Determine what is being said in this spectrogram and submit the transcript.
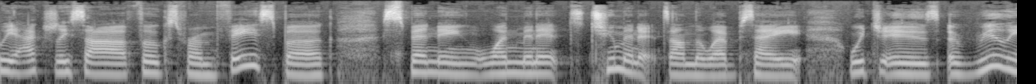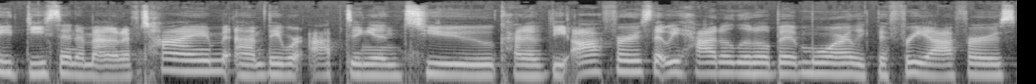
we actually saw folks from Facebook spending one minute, two minutes on the website, which is a really decent amount of time. Um, they were opting into kind of the offers that we had a little bit more, like the free offers.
